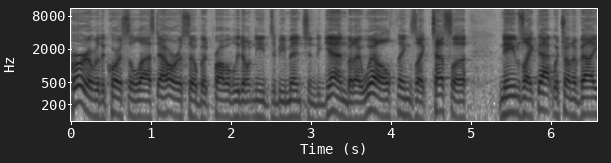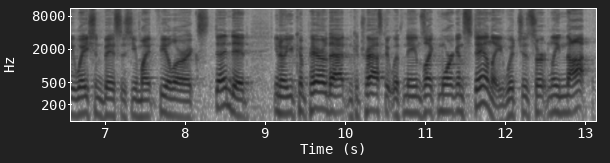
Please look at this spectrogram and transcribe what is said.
heard over the course of the last hour or so, but probably don't need to be mentioned again. But I will. Things like Tesla, names like that, which on a valuation basis you might feel are extended you know, you compare that and contrast it with names like Morgan Stanley, which is certainly not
